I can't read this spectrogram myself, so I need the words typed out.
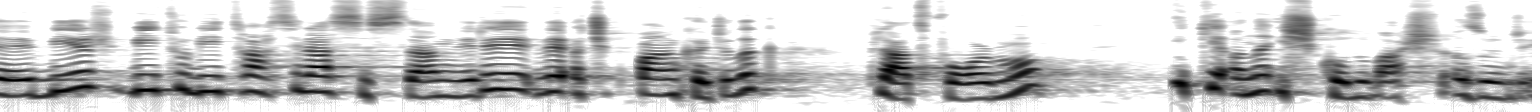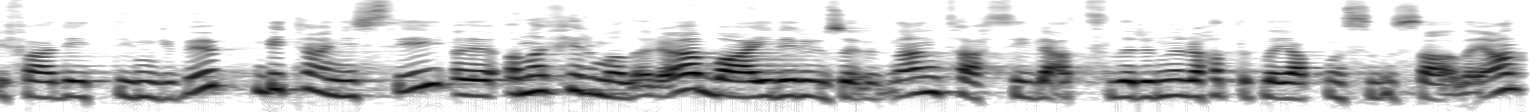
e, bir B2B tahsilat sistemleri ve açık bankacılık platformu. İki ana iş kolu var az önce ifade ettiğim gibi. Bir tanesi ana firmalara bayileri üzerinden tahsilatlarını rahatlıkla yapmasını sağlayan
